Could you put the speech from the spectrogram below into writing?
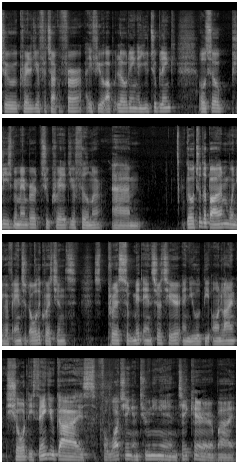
to credit your photographer. If you're uploading a YouTube link, also please remember to credit your filmer. Um, go to the bottom when you have answered all the questions. Press submit answers here and you will be online shortly. Thank you guys for watching and tuning in. Take care. Bye.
